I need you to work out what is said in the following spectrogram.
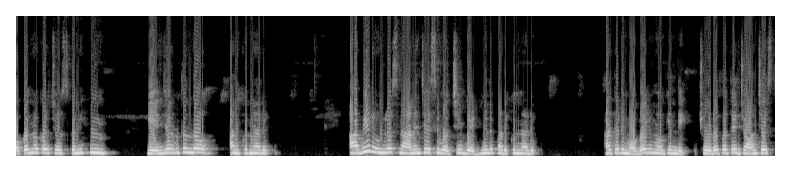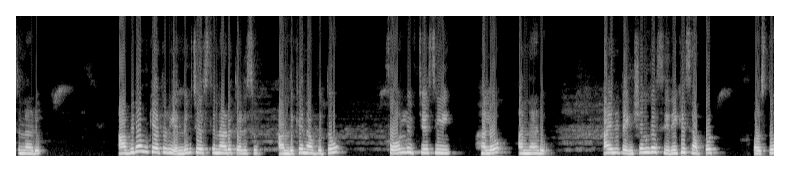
ఒకరినొకరు చూసుకుని ఏం జరుగుతుందో? అనుకున్నారు. అభి రూమ్లో స్నానం చేసి వచ్చి బెడ్ మీద పడుకున్నాడు. అతడి మొబైల్ మోగింది. చూడకపోతే జాన్ చేస్తున్నాడు. అభిరామ్కి అతడు ఎందుకు చేస్తున్నాడో తెలుసు. అందుకే నవ్వుతూ ఫోన్ లిఫ్ట్ చేసి హలో అన్నాడు. ఆయన టెన్షన్గా సిరికి సపోర్ట్ వస్తూ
